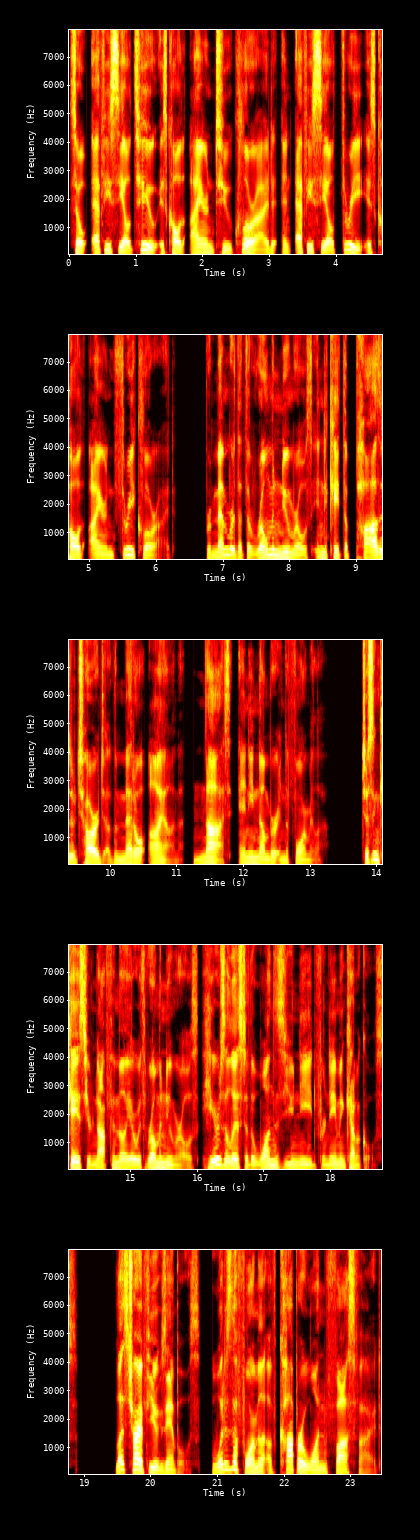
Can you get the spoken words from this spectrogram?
So FeCl2 is called iron 2 chloride, and FeCl3 is called iron 3 chloride. Remember that the Roman numerals indicate the positive charge of the metal ion, not any number in the formula. Just in case you're not familiar with Roman numerals, here's a list of the ones you need for naming chemicals. Let's try a few examples. What is the formula of copper 1 phosphide?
